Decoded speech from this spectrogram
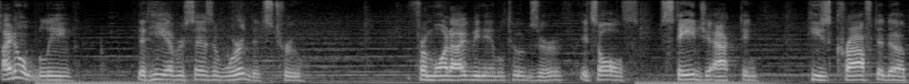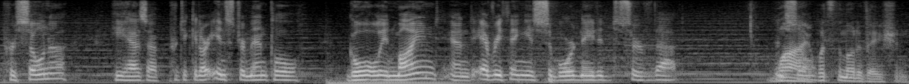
I don't believe that he ever says a word that's true. from what I've been able to observe. It's all stage acting. He's crafted a persona, he has a particular instrumental goal in mind, and everything is subordinated to serve that. Why? So, What's the motivation?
